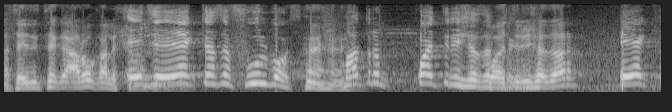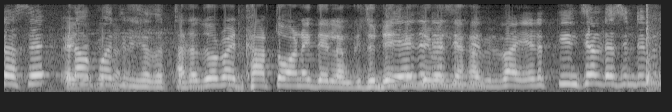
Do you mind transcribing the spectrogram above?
আচ্ছা এদিক থেকে আরও কালেকশন এই যে একটা আছে ফুল বক্স হ্যাঁ, হ্যাঁ। মাত্র পঁয়ত্রিশ হাজার পঁয়ত্রিশ হাজার। এই একটা আছে এটাও পিছনে। পঁয়ত্রিশ হাজার টাকা। আচ্ছা জোর ভাই খাট তো অনেক দেখলাম কিছু ড্রেসিং টেবিল দেখান। ভাই এটা তিন চাল ড্রেসিং টেবিল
